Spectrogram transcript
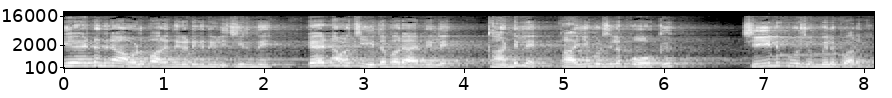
ഏട്ടൻ എന്തിനാ അവൾ പറയുന്നത് കേട്ട് ഇങ്ങനെ ഇളിച്ചിരുന്നേ? ഏട്ടൻ അവളെ ചീത്ത പറയാനില്ലേ കണ്ടില്ലേ? കയ്യും പിടിച്ചില്ല പോക്ക്. ശീല കുശുമ്പിൽ പറഞ്ഞു.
